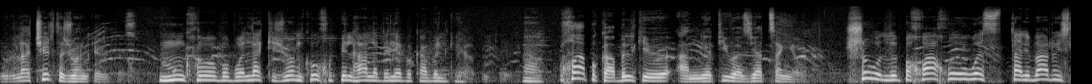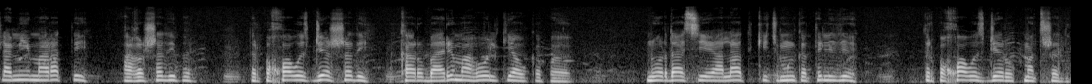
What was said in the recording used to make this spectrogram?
نور الله چیرته ژوند کوی تاسو. مونږ خو په بولدک کې ژوند کوو خو فل حال دلې په کابل کې یو. پخوا په کابل کې امنیتي وضعیت څنګه وو؟ ښه وو له پخوا خو اوس طالبانو اسلامي امارت دی هغه ښه دی پر تر پخوا اوس ډیر ښه دی کاروباري ماحول کې او که په نور داسې حالاتو کې چې مونږ کتلي دي تر پخوا اوس ډیر حکومت ښه دی.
